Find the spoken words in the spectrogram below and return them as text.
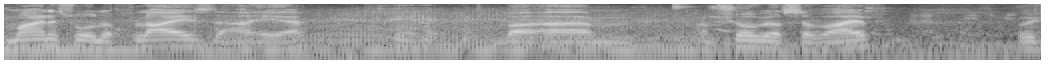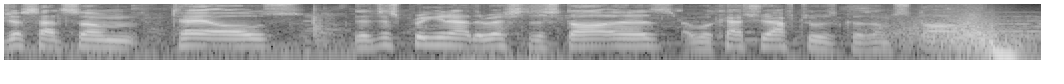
minus all the flies that are here. but um, I'm sure we'll survive. We've just had some potatoes. They're just bringing out the rest of the starters. We'll catch you afterwards because I'm starving.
